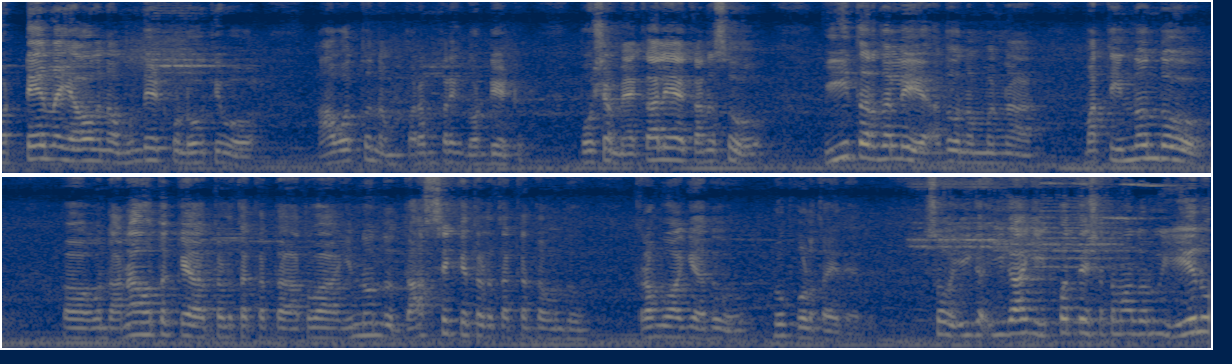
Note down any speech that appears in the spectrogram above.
ಹೊಟ್ಟೆಯನ್ನು ಯಾವಾಗ ನಾವು ಮುಂದೆ ಇಟ್ಕೊಂಡು ಹೋಗ್ತೀವೋ ಆವತ್ತು ನಮ್ಮ ಪರಂಪರೆಗೆ ದೊಡ್ಡ ಏಟು. ಬಹುಶಃ ಮೆಕಾಲೆಯ ಕನಸು ಈ ಥರದಲ್ಲಿ ಅದು ನಮ್ಮನ್ನು ಮತ್ತೆ ಇನ್ನೊಂದು ಒಂದು ಅನಾಹುತಕ್ಕೆ ತಳ್ತಕ್ಕಂಥ ಅಥವಾ ಇನ್ನೊಂದು ದಾಸ್ಯಕ್ಕೆ ತಳ್ತಕ್ಕಂಥ ಒಂದು ಕ್ರಮವಾಗಿ ಅದು ರೂಪುಗೊಳ್ತಾ ಇದೆ ಅದು. ಸೊ ಈಗ, ಹೀಗಾಗಿ ಇಪ್ಪತ್ತನೇ ಶತಮಾನದವರೆಗೂ ಏನೂ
